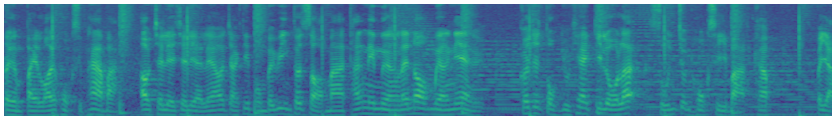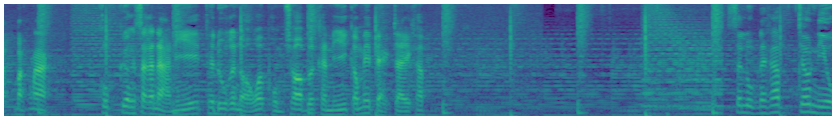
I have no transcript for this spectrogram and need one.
เติมไป 165 บาท เอาเฉลี่ยเฉลี่ยแล้วจากที่ผมไปวิ่งทดสอบมาทั้งในเมืองและนอกเมืองเนี่ย ก็จะตกอยู่แค่กิโลละ 0.64 บาทครับ ประหยัดมากๆ ครบเครื่องสักขนาดนี้ถ้าดูกันออกว่าผมชอบรถคันนี้ก็ไม่แปลกใจครับ สรุปนะครับ เจ้า New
